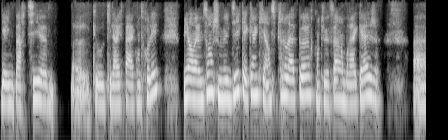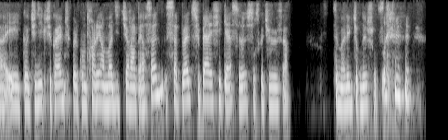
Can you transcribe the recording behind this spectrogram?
il y a une partie euh, qu'il n'arrive pas à contrôler. Mais en même temps, je me dis, quelqu'un qui inspire la peur quand tu veux faire un braquage et que tu dis que tu quand même tu peux le contrôler en mode il tuera personne, ça peut être super efficace sur ce que tu veux faire. C'est ma lecture des choses.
